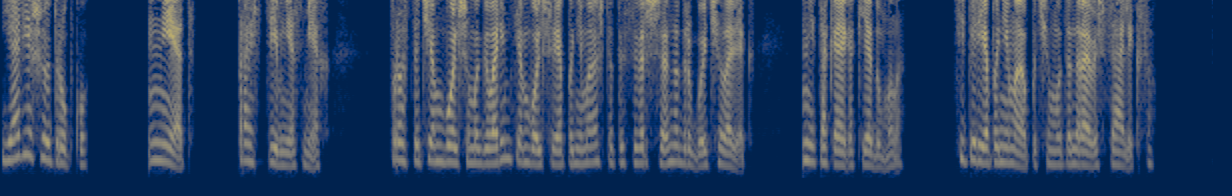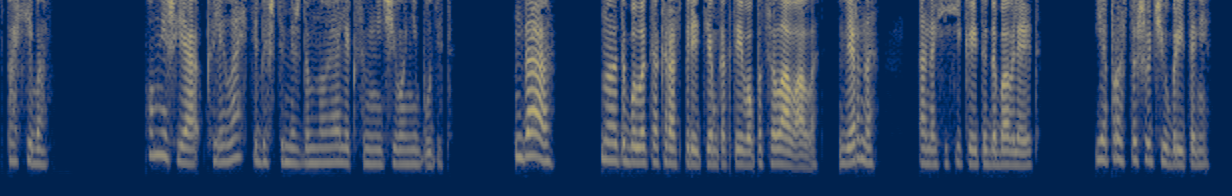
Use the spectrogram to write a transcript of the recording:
Я вешаю трубку. Нет, прости мне смех. Просто чем больше мы говорим, тем больше я понимаю, что ты совершенно другой человек. Не такая, как я думала. Теперь я понимаю, почему ты нравишься Алексу. Спасибо. Помнишь, я клялась тебе, что между мной и Алексом ничего не будет? Да, но это было как раз перед тем, как ты его поцеловала, верно? Она хихикает и добавляет. Я просто шучу, Британи.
